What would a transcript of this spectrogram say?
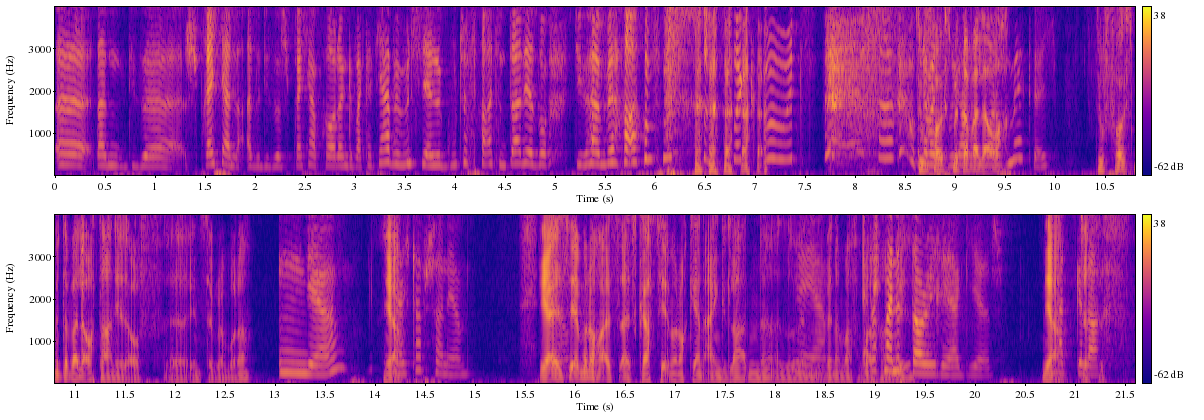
äh, dann diese Sprecher, also diese Sprecherfrau dann gesagt hat, ja, wir wünschen dir eine gute Fahrt und Daniel so, die hören wir haben. das ist so gut. Und du folgst so, mittlerweile ja, auch. Möglich. Du folgst mittlerweile auch Daniel auf äh, Instagram, oder? Mm, ja. Ja, ja ich glaube schon, ja. Ja, er ist ja immer noch als, als Gast hier immer noch gern eingeladen, ne? Also wenn, ja, ja. wenn er mal vorbeischauen Er hat auf meine will. Story reagiert. Ja, das ist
